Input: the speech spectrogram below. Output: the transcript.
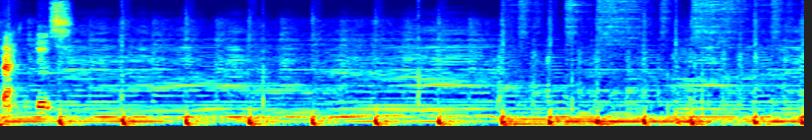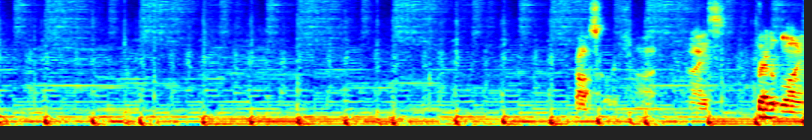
Back to deuce. Nice. Thread of line.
